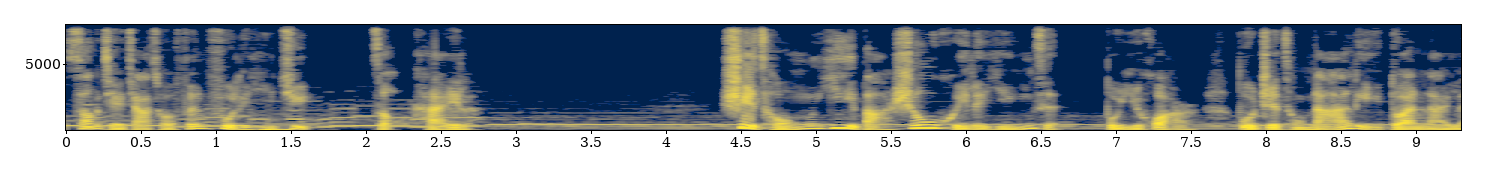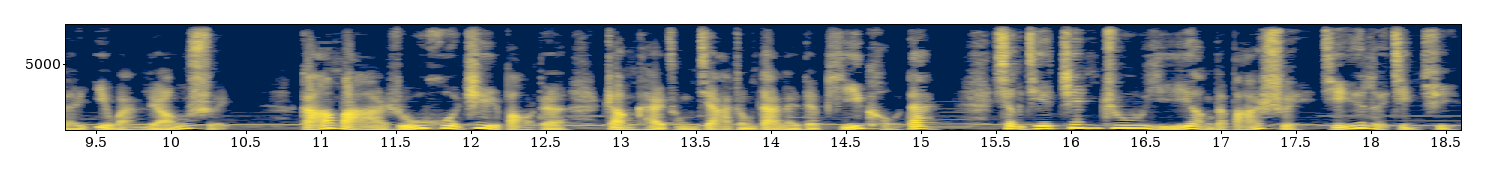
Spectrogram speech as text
桑杰加措吩咐了一句，走开了。侍从一把收回了银子，不一会儿，不知从哪里端来了一碗凉水。伽马如获至宝的张开从家中带来的皮口袋，像接珍珠一样的把水接了进去，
